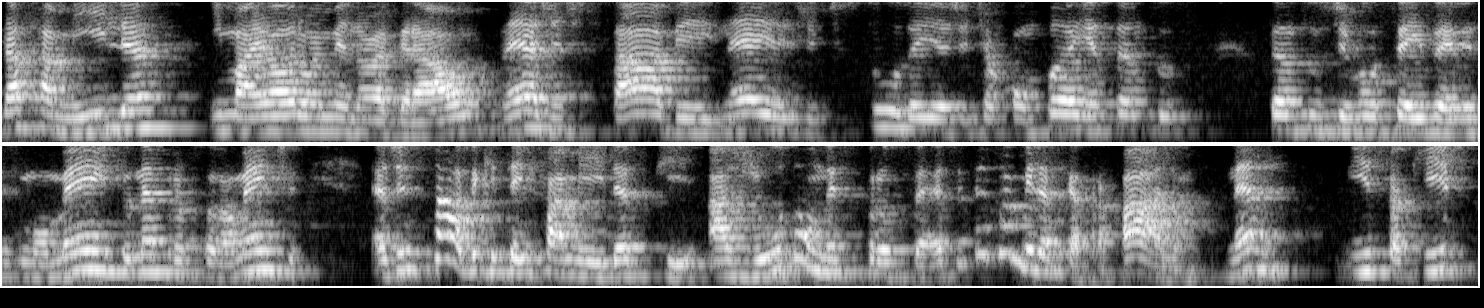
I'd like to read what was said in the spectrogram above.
da família, em maior ou em menor grau, né, a gente sabe, né, a gente estuda e a gente acompanha tantos tantos de vocês aí nesse momento, né, profissionalmente, a gente sabe que tem famílias que ajudam nesse processo e tem famílias que atrapalham, né? Isso aqui,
